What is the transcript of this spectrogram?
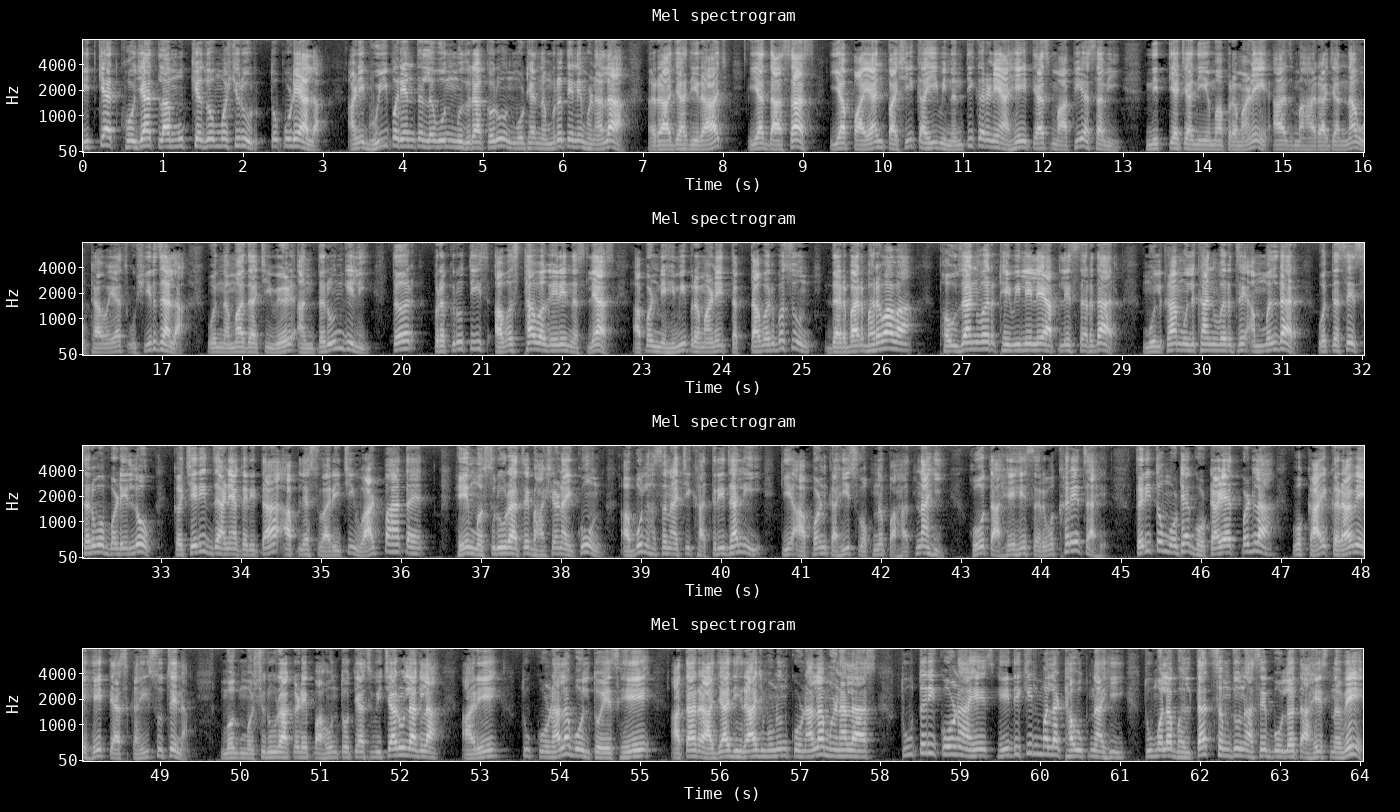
इतक्यात खोज्यातला मुख्य जो मशरूर तो पुढे आला आणि भुईपर्यंत लवून मुजरा करून मोठ्या नम्रतेने म्हणाला राजाधिराज या दासास या पायांपाशी काही विनंती करणे आहे त्यास माफी असावी. नित्याच्या नियमाप्रमाणे आज महाराजांना उठावयास उशीर झाला व नमाजाची वेळ अंतरून गेली. तर प्रकृतीस अवस्था वगैरे नसल्यास आपण नेहमीप्रमाणे तक्तावर बसून दरबार भरवावा. फौजांवर ठेविलेले आपले सरदार मुलखा मुलखांवरचे अंमलदार व तसे सर्व बडे लोक कचेरीत जाण्याकरिता आपल्या स्वारीची वाट पाहत आहेत. हे मसरूराचे भाषण ऐकून अबुल हसनाची खात्री झाली की आपण काही स्वप्न पाहत नाही. होत आहे हे सर्व खरेच आहे. तरी तो मोठ्या घोटाळ्यात पडला व काय करावे हे त्यास काही सुचेना. मग मशरूराकडे पाहून तो त्यास विचारू लागला अरे तू कोणाला बोलतोयस हे? आता राजाधिराज म्हणून कोणाला म्हणालास? तू तरी कोण आहेस? हे देखील मला ठाऊक नाही. तू मला भलताच समजून असे बोलत आहेस नव्हे?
